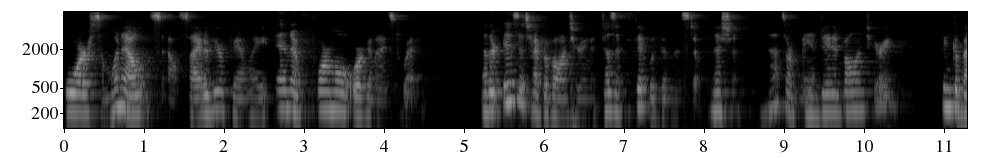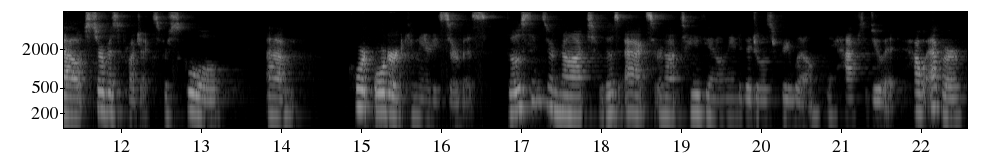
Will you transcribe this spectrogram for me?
for someone else outside of your family in a formal, organized way. Now, there is a type of volunteering that doesn't fit within this definition, and that's our mandated volunteering. Think about service projects for school, um, court ordered community service, those things are not, those acts are not taken on the individual's free will. They have to do it. However,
